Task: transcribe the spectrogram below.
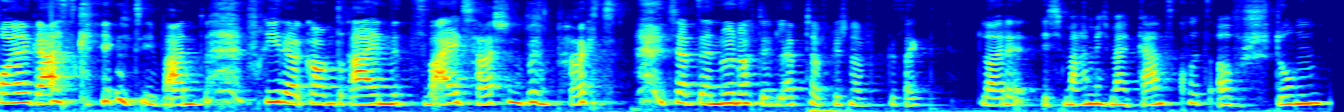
Vollgas gegen die Wand. Frieda kommt rein mit zwei Taschen bepackt. Ich habe dann nur noch den Laptop geschnappt und gesagt, Leute, ich mache mich mal ganz kurz auf stumm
